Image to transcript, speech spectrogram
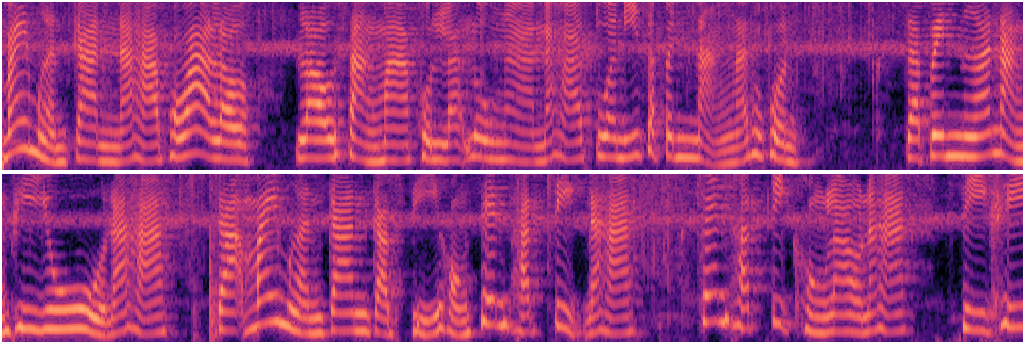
ไม่เหมือนกันนะคะ เพราะว่าเราเราสั่งมาคนละโรงงานนะคะ ตัวนี้จะเป็นหนังนะทุกคนจะเป็นเนื้อหนัง PU นะคะ จะไม่เหมือนกันกับสีของเส้นพลาสติกนะคะ เส้นพลาสติกของเรานะคะ สีครี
